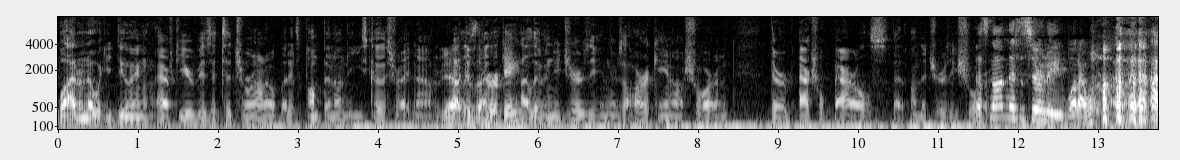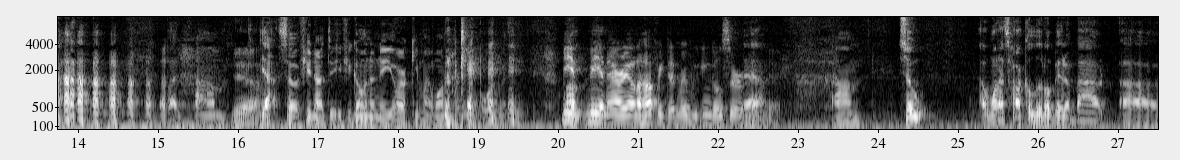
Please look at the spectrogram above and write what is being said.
Well, I don't know what you're doing after your visit to Toronto, but it's pumping on the East Coast right now. Yeah, I 'cause live- of I hurricane? I live in New Jersey, and there's a hurricane offshore, and there are actual barrels at, on the Jersey shore. that's not necessarily what I want. but um, Yeah. yeah. So if you're not do- if you're going to New York, you might want to bring a board with you. me, Um, and, me and Arianna Huffington, maybe we can go surfing. Yeah. Um, so I want to talk a little bit about uh,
